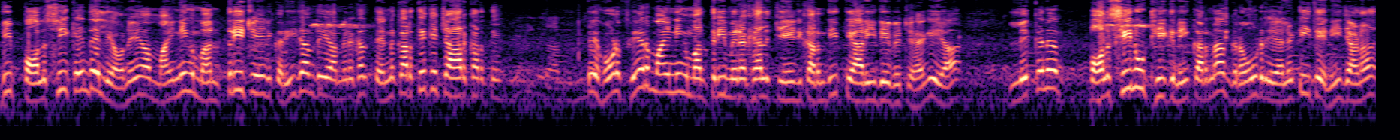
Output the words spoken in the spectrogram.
ਦੀ ਪਾਲਿਸੀ ਕਹਿੰਦੇ ਲਿਆਉਨੇ ਆ। ਮਾਈਨਿੰਗ ਮੰਤਰੀ ਚੇਂਜ ਕਰੀ ਜਾਂਦੇ ਆ। ਮੇਰੇ ਖਿਆਲ ਤਿੰਨ ਕਰਤੇ ਕਿ ਚਾਰ ਕਰਤੇ? ਤੇ ਹੁਣ ਫੇਰ ਮਾਈਨਿੰਗ ਮੰਤਰੀ ਮੇਰੇ ਖਿਆਲ ਚੇਂਜ ਕਰਨ ਦੀ ਤਿਆਰੀ ਦੇ ਵਿੱਚ ਹੈਗੇ ਆ। ਲੇਕਿਨ ਪਾਲਿਸੀ ਨੂੰ ਠੀਕ ਨਹੀਂ ਕਰਨਾ ਗਰਾਊਂਡ ਰਿਐਲਿਟੀ ਤੇ ਨਹੀਂ ਜਾਣਾ।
